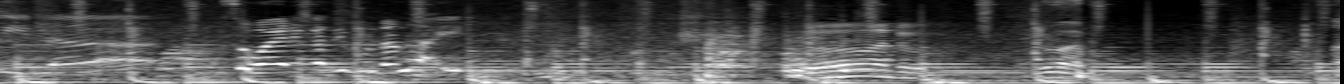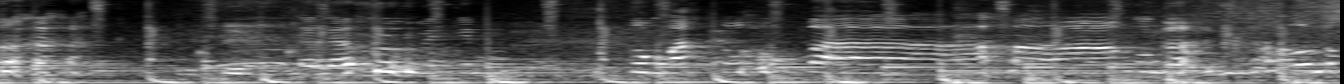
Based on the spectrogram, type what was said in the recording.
tidak? Semuanya di bundaran HI Duh, aduh. Duluan. dan aku bikin tumpah-tumpah. Aku gagal untuk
